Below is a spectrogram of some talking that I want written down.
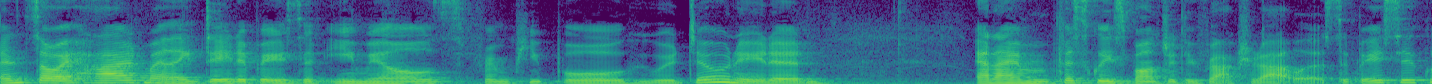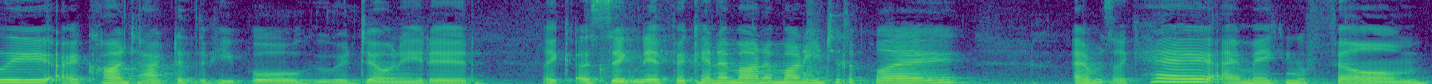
and so I had my like database of emails from people who had donated, and I'm fiscally sponsored through Fractured Atlas. So basically, I contacted the people who had donated like a significant amount of money to the play, and was like, "Hey, I'm making a film.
